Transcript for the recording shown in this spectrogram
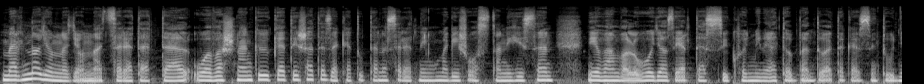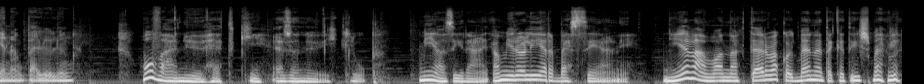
mert nagyon-nagyon nagy szeretettel olvasnánk őket, és hát ezeket utána szeretnénk meg is osztani, hiszen nyilvánvaló, hogy azért tesszük, hogy minél többen töltekezni tudjanak belőlünk. Hová nőhet ki ez a női klub? Mi az irány, amiről ér beszélni? Nyilván vannak tervek, hogy benneteket ismernek,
